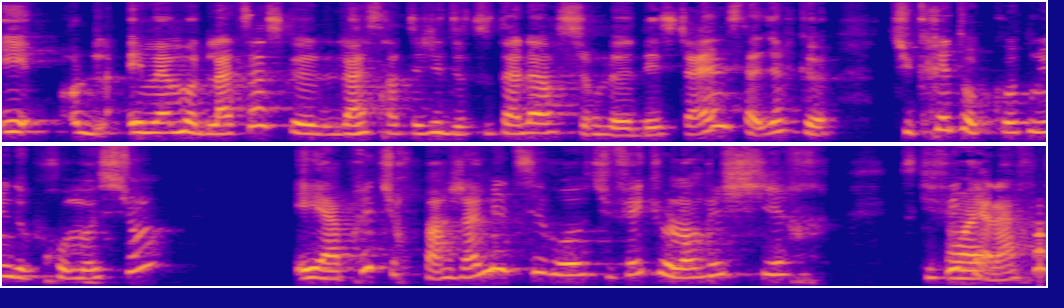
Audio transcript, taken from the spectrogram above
et, et même au-delà de ça, ce que la stratégie de tout à l'heure sur le Challenge, c'est-à-dire que tu crées ton contenu de promotion et après, tu repars jamais de zéro. Tu fais que l'enrichir. Ce qui fait qu'à la fin,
